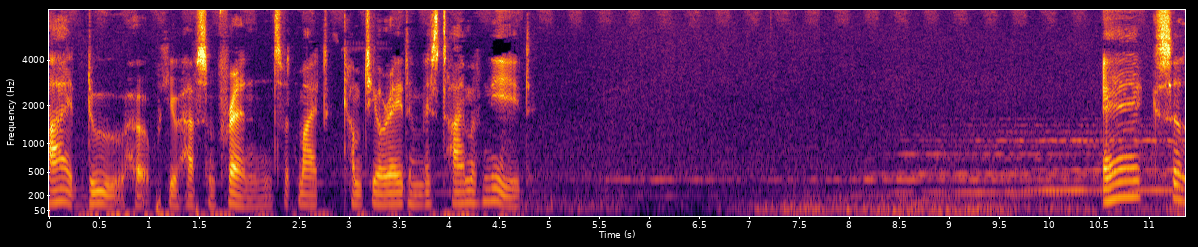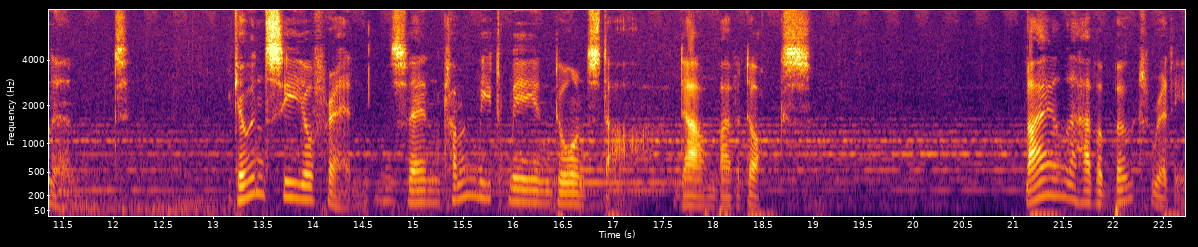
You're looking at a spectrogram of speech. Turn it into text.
I do hope you have some friends that might come to your aid in this time of need. Excellent. Go and see your friends, then come and meet me in Dawnstar, down by the docks. I'll have a boat ready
